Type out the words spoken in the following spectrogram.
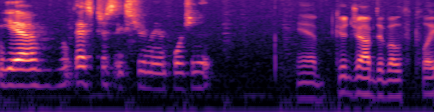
Yeah, that's just extremely unfortunate. Yeah, good job to both players.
